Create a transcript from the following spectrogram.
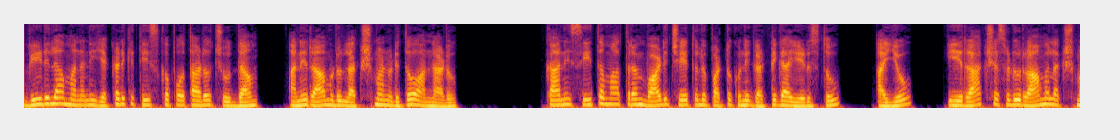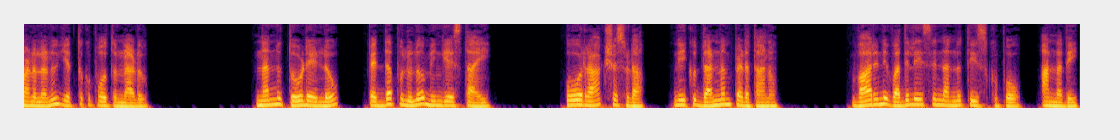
వీడిలా మనని ఎక్కడికి తీసుకుపోతాడో చూద్దాం అని రాముడు లక్ష్మణుడితో అన్నాడు. కాని సీత మాత్రం వాడి చేతులు పట్టుకుని గట్టిగా ఏడుస్తూ అయ్యో ఈ రాక్షసుడు రామలక్ష్మణులను ఎత్తుకుపోతున్నాడు. నన్ను తోడేళ్ళో పెద్ద పులులో మింగేస్తాయి. ఓ రాక్షసుడా నీకు దండం పెడతాను. వారిని వదిలేసి నన్ను తీసుకుపో అన్నది.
